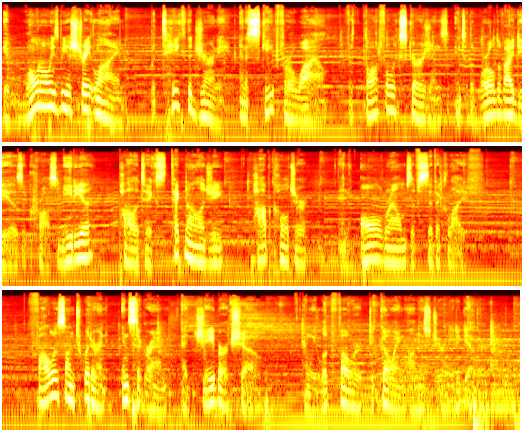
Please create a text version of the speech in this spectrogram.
It won't always be a straight line, but take the journey and escape for a while for thoughtful excursions into the world of ideas across media, politics, technology, pop culture, and all realms of civic life. Follow us on Twitter and Instagram at Jay Burke Show, and we look forward to going on this journey together.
